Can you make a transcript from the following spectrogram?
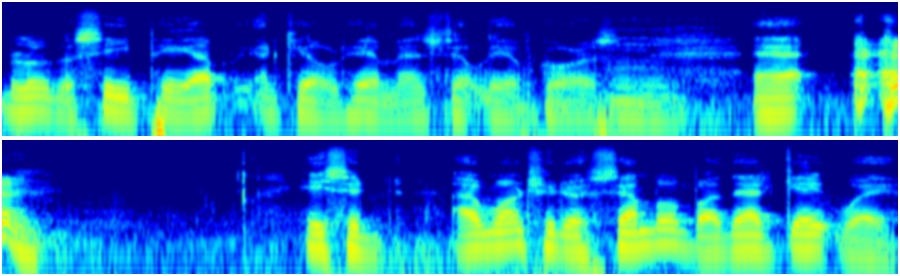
blew the CP up and killed him instantly, of course. Hmm. And he said, "I want you to assemble by that gateway,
